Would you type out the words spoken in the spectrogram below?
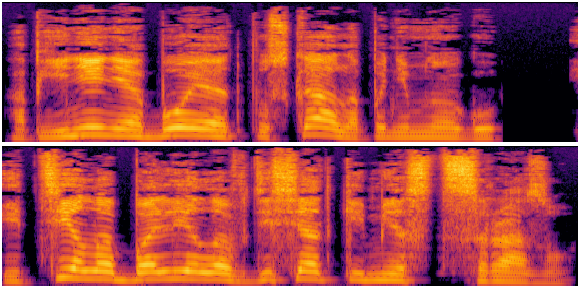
Опьянение боя отпускало понемногу, и тело болело в десятки мест сразу.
